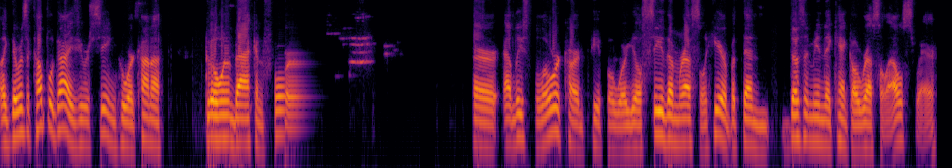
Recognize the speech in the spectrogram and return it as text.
like there was a couple guys you were seeing who were kind of going back and forth. Or at least lower card people where you'll see them wrestle here, but then doesn't mean they can't go wrestle elsewhere.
